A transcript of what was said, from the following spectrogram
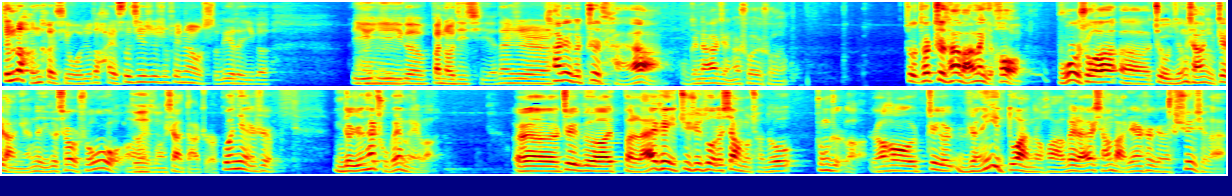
真的很可惜。我觉得海思其实是非常有实力的一个一一一个半导体企业，但是它这个制裁啊，我跟大家简单说一说，就是它制裁完了以后，不是说呃就影响你这两年的一个销售收入啊对往下打折，关键是你的人才储备没了，呃，这个本来可以继续做的项目全都终止了，然后这个人一断的话，未来想把这件事给它续起来，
